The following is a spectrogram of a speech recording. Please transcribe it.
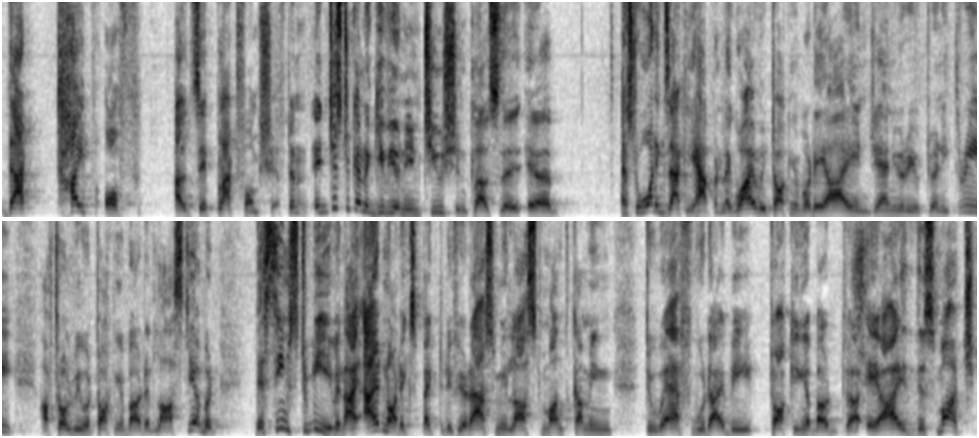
that type of, I would say, platform shift. And, and just to kind of give you an intuition, Klaus, the, uh, as to what exactly happened. Like, why are we talking about AI in January of 23? After all, we were talking about it last year. But there seems to be, even I, I had not expected, if you had asked me last month coming to WEF, would I be talking about uh, AI this much?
